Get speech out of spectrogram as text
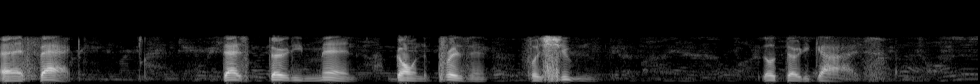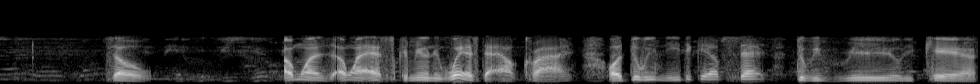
And in fact, that's 30 men going to prison for shooting those 30 guys. So I want I want to ask the community, where's the outcry, or do we need to get upset? Do we really care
